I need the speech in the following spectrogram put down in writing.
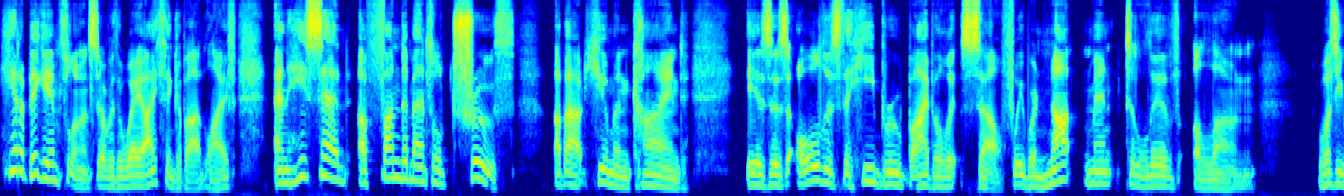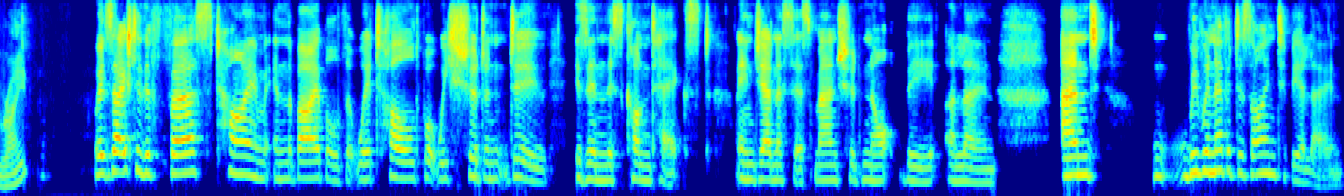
He had a big influence over the way I think about life, and he said a fundamental truth about humankind is as old as the Hebrew Bible itself. We were not meant to live alone. Was he right? Well, it's actually the first time in the Bible that we're told what we shouldn't do is in this context in Genesis, man should not be alone. And we were never designed to be alone.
